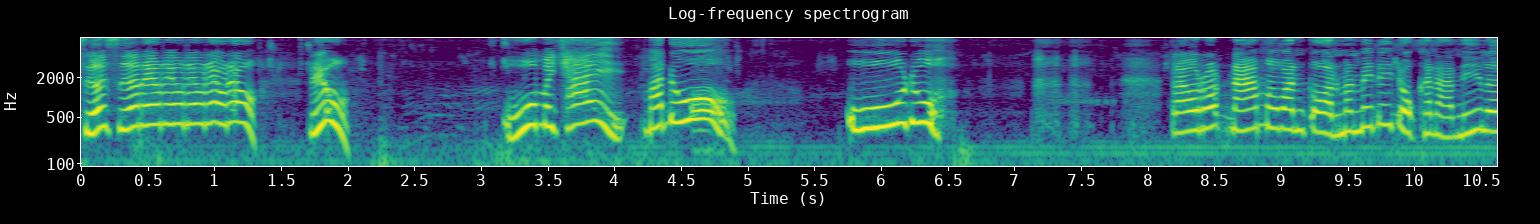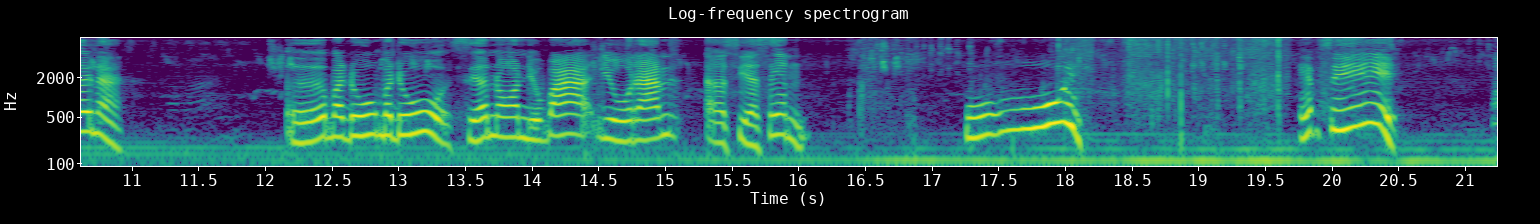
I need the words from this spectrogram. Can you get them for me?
เสือเสือเร็วเร็วเร็วเร็วเร็วเร็วโอ้ไม่ใช่ มาดูโอ้ดู เรารดน้ำเมื่อวันก่อนมันไม่ได้ดกขนาดนี้เลยน่ะ เออ มาดูมาดู เสือนอนอยู่บ้านอยู่ร้านเออเสียเส้นโอ้ยเอฟซีพ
